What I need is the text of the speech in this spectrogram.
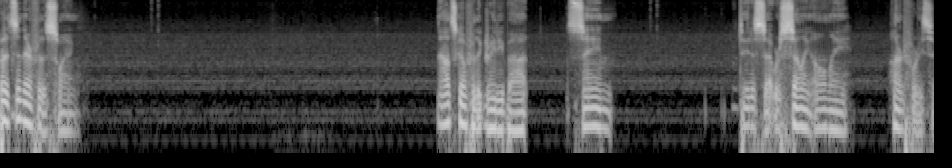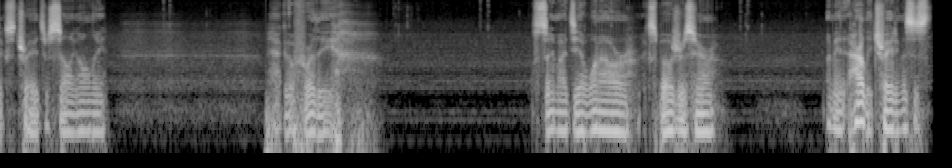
but it's in there for the swing. Now let's go for the greedy bot. Same data set. We're selling only 146 trades. We're selling only yeah, go for the same idea, one hour exposures here. I mean, hardly trading. This is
